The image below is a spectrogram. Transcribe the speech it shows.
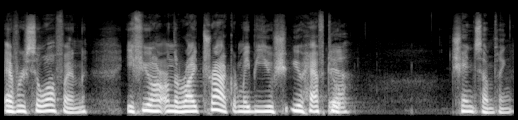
every so often if you are on the right track or maybe you sh- you have to yeah change something,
